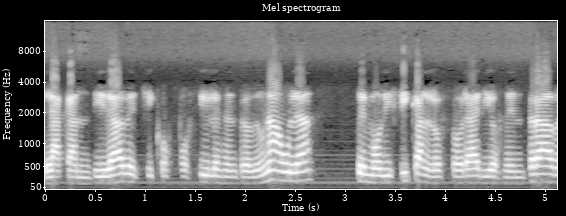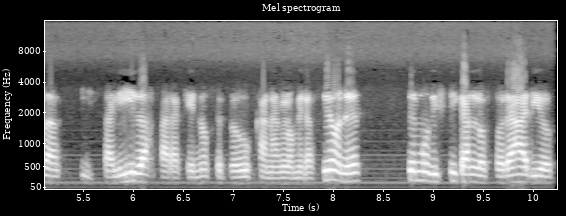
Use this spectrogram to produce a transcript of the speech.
la cantidad de chicos posibles dentro de un aula, se modifican los horarios de entradas y salidas para que no se produzcan aglomeraciones, se modifican los horarios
